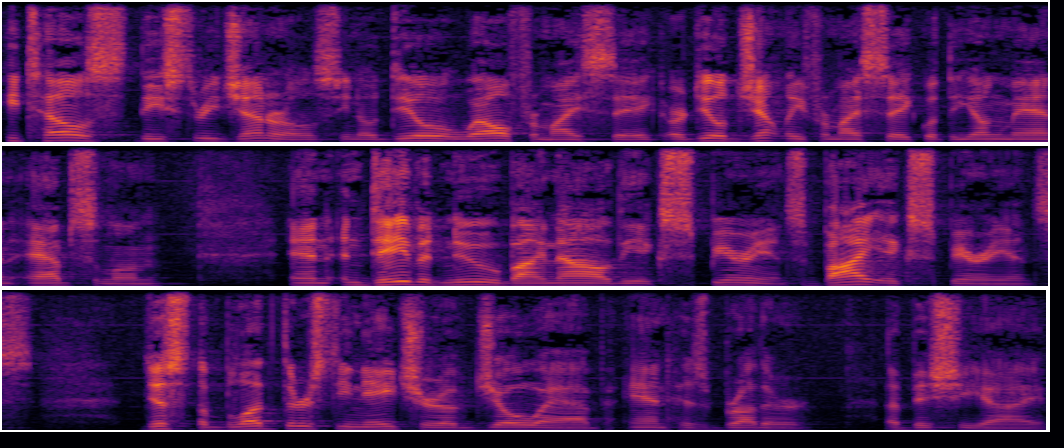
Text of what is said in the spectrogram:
he tells these three generals, you know, deal well for my sake, or deal gently for my sake with the young man Absalom. And, and David knew by now the experience, by experience, just the bloodthirsty nature of Joab and his brother Abishai,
